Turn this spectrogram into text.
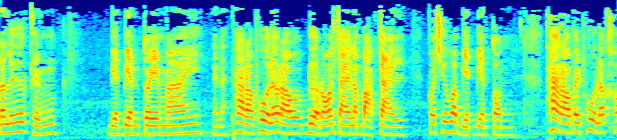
ระลึกถึงเบียดเบียนตัวเองไหมเนี่ยนะถ้าเราพูดแล้วเราเดือดร้อนใจลำบากใจ ก็ชื่อว่าเบียดเบียนตน ถ้าเราไปพูดแล้วเขา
